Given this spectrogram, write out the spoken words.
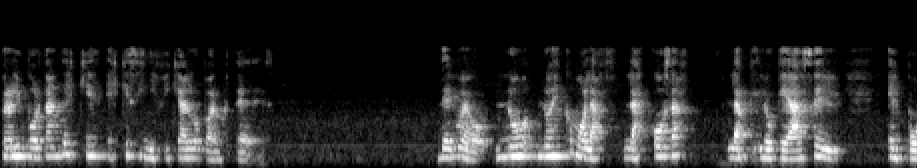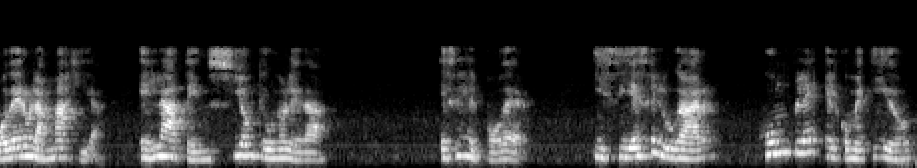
Pero lo importante es que, es que signifique algo para ustedes de nuevo, no, no es como las cosas, lo que hace el, el poder o la magia, es la atención que uno le da. Ese es el poder. Y si ese lugar cumple el cometido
